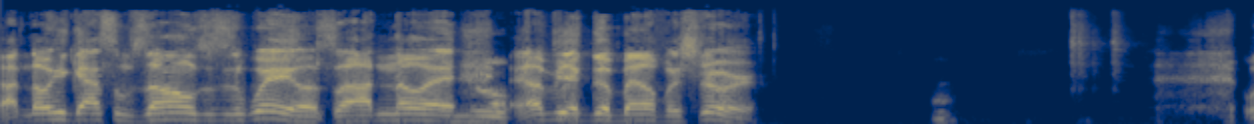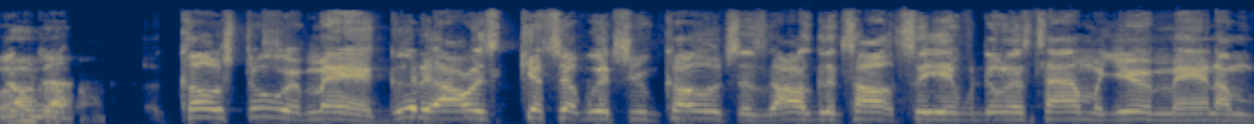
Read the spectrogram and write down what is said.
I know he got some zones as well, so I know it, will be a good battle for sure. Well, no doubt. Coach Stewart, man, good to always catch up with you, Coach. It's always good to talk to you. Doing this time of year, man. I'm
